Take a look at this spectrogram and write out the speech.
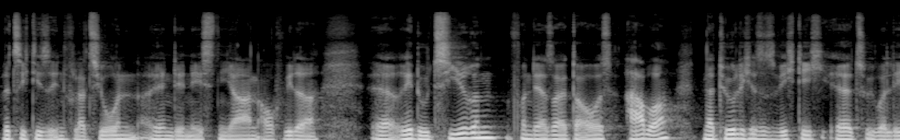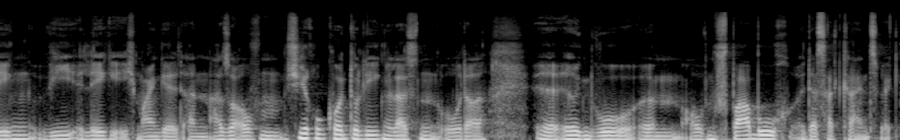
wird sich diese Inflation in den nächsten Jahren auch wieder äh, reduzieren von der Seite aus. Aber natürlich ist es wichtig äh, zu überlegen, wie lege ich mein Geld an. Also auf dem Girokonto liegen lassen oder äh, irgendwo ähm, auf dem Sparbuch, das hat keinen Zweck.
